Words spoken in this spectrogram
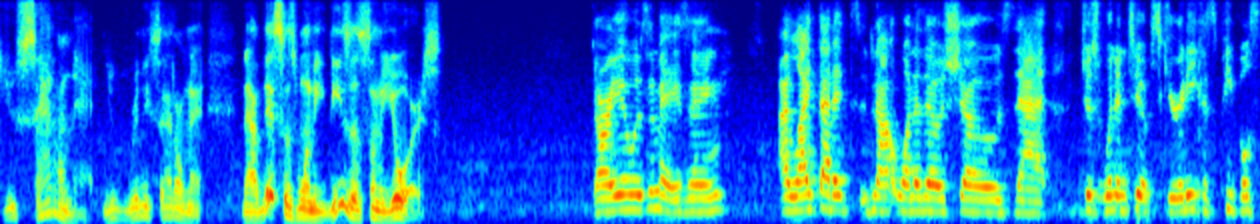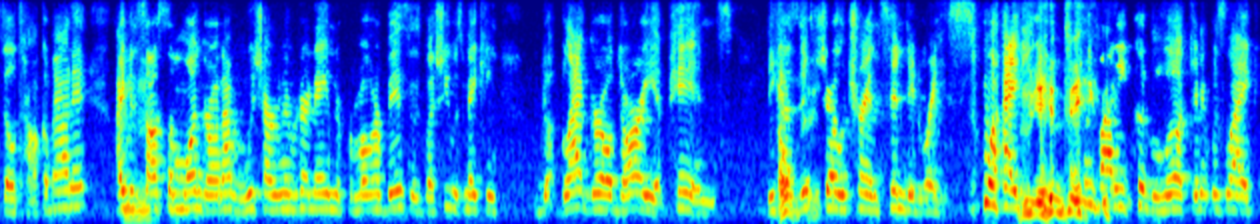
you sat on that. You really sat on that. Now this is one of these are some of yours. Daria was amazing. I like that it's not one of those shows that just went into obscurity because people still talk about it. I even Mhm. saw some one girl, and I wish I remembered her name to promote her business, but she was making Black Girl Daria pins because Oh, this show transcended race. like everybody could look, and it was like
